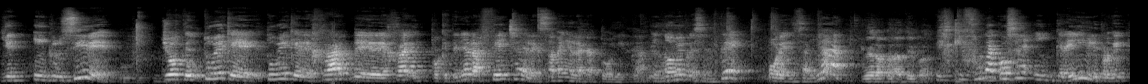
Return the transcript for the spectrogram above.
Y inclusive, yo te- tuve, que, tuve que dejar de dejar, porque tenía la fecha del examen en la católica, y no me presenté por ensayar. No era para ti, pues. Es que fue una cosa increíble, porque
